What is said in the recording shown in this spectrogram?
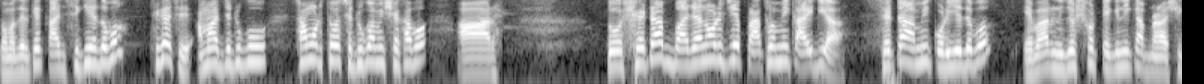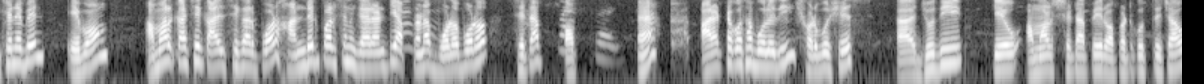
তোমাদেরকে কাজ শিখিয়ে দেবো, ঠিক আছে? আমার যেটুকু সামর্থ্য, সেটুকু আমি শেখাবো। আর তো সেটা বাজানোর যে প্রাথমিক আইডিয়া সেটা আমি করিয়ে দেব। এবার নিজস্ব টেকনিক আপনারা শিখে নেবেন এবং আমার কাছে কাজ শেখার পর হান্ড্রেড পার্সেন্ট গ্যারান্টি আপনারা বড় বড় সেটা হ্যাঁ? আর একটা কথা বলে দিই, সর্বশেষ যদি কেউ আমার সেট আপের অপারেট করতে চাও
